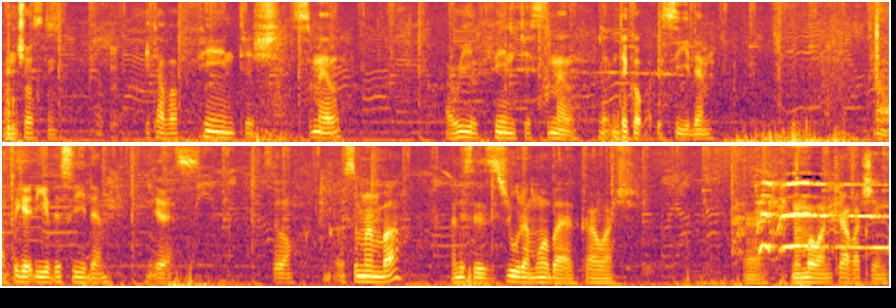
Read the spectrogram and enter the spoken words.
And trust me, it have a faintish smell. A real faintish smell. Let me take up the see them. No, forget to leave see them. Yes. So just remember, and this is Shuda Mobile Car Wash uh, number one car wash in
